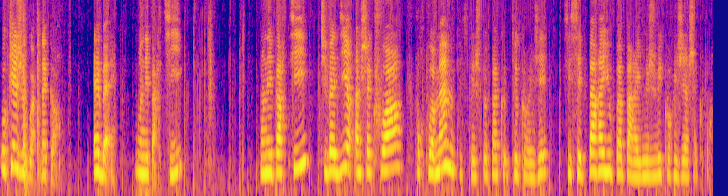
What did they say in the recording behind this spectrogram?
ok, je vois. D'accord. Eh ben, on est parti. On est parti. Tu vas dire à chaque fois, pour toi-même, parce que je ne peux pas te corriger, si c'est pareil ou pas pareil. Mais je vais corriger à chaque fois.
